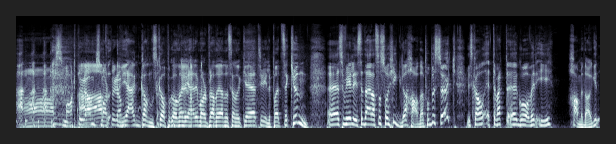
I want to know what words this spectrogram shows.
Ah, smart program, smart program. Vi er ganske oppegående vi her i Morgenplanet. Det skal du ikke tvile på et sekund. Uh, Sofie Elise, det er altså så hyggelig å ha deg på besøk. Vi skal etter hvert uh, gå over i ha med-dagen.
